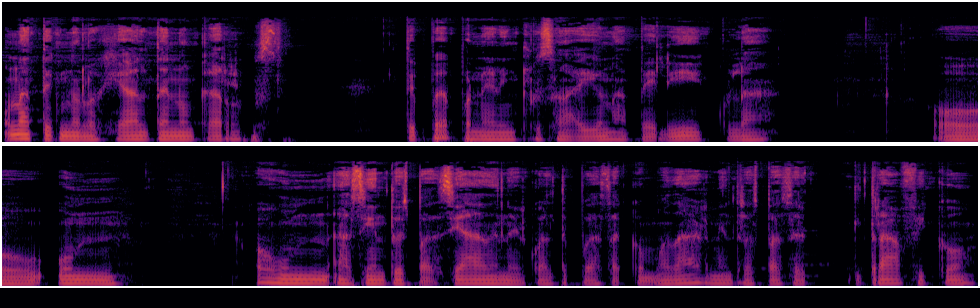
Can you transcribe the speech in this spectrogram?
una tecnología alta en un carro pues te puede poner incluso ahí una película o un o un asiento espaciado en el cual te puedas acomodar mientras pasa el tráfico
